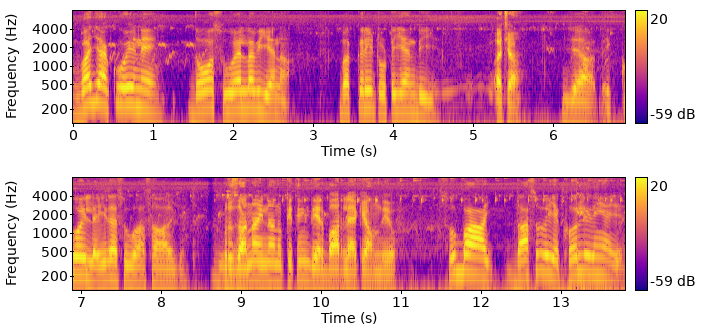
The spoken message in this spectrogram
ਵਜ੍ਹਾ ਕੋਈ ਨਹੀਂ ਦੋ ਸੂਏ ਲਵੀਏ ਨਾ ਬੱਕਰੀ ਟੁੱਟ ਜਾਂਦੀ। ਹੈ। ਅੱਛਾ। ਜਾ ਇੱਕੋ ਹੀ ਲਈਦਾ ਸੂਆ ਸਾਲ 'ਚ। ਰੋਜ਼ਾਨਾ ਇਹਨਾਂ ਨੂੰ ਕਿੰਨੀ ਦੇਰ ਬਾਹਰ ਲੈ ਕੇ ਆਉਂਦੇ ਹੋ? ਸਵੇਰ 10 ਵਜੇ ਖੋਲੀ ਦੀਆਂ ਜੇ।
